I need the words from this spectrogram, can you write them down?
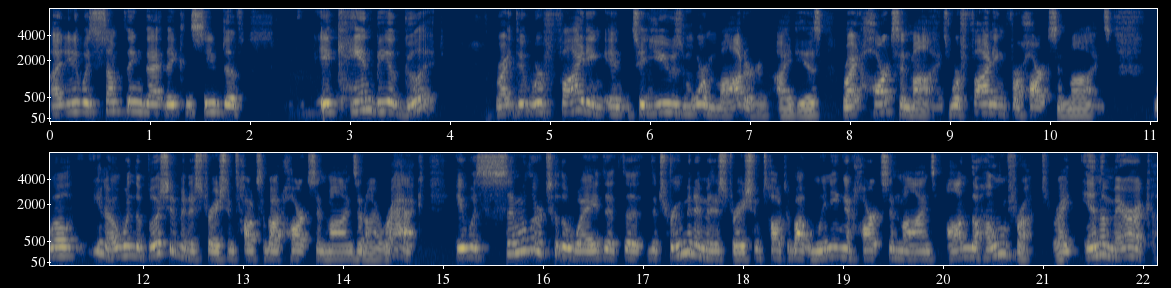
Uh, and it was something that they conceived of. It can be a good, right? That we're fighting, in, to use more modern ideas, right? Hearts and minds. We're fighting for hearts and minds. Well, you know, when the Bush administration talks about hearts and minds in Iraq, it was similar to the way that the, the Truman administration talked about winning in hearts and minds on the home front, right? In America.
